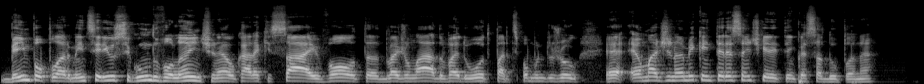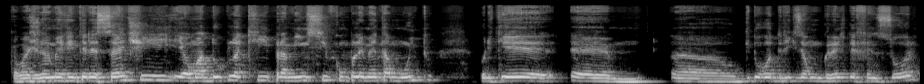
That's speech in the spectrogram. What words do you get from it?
bem popularmente seria o segundo volante, né? O cara que sai, volta, vai de um lado, vai do outro, participa muito do jogo. É, é uma dinâmica interessante que ele tem com essa dupla, né? É uma dinâmica interessante e é uma dupla que, para mim, se complementa muito, porque é, uh, o Guido Rodrigues é um grande defensor,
